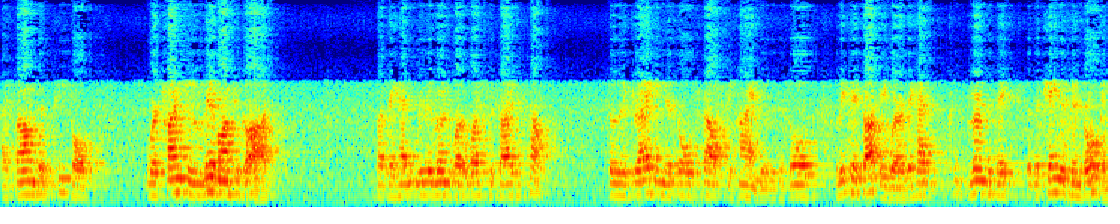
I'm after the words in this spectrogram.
I found that people were trying to live unto God, but they hadn't really learned what it was to die to self. So they're dragging this old self behind. It was this old, at least they thought they were. They had learned that, they, that the chain had been broken.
